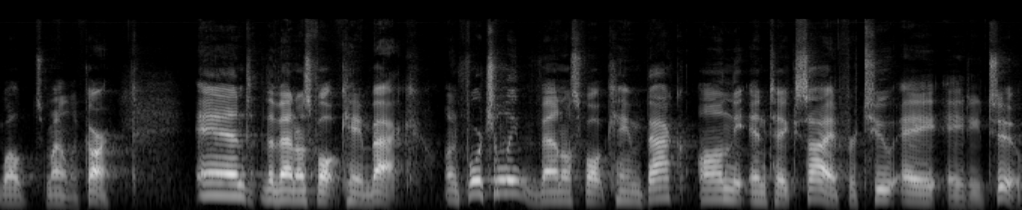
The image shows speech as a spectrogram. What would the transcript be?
well, it's my only car. And the Vanos fault came back. Unfortunately, Vanos fault came back on the intake side for 2A82.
